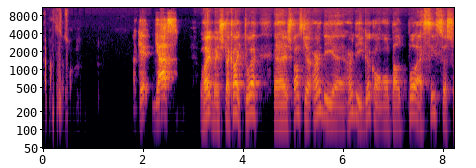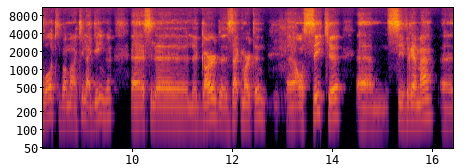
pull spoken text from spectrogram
la partie ce soir. OK. Gas. Oui, ben, je suis d'accord avec toi. Euh, je pense qu'un des, un des gars qu'on ne parle pas assez ce soir qui va manquer la game, c'est le, le guard Zach Martin. on sait que euh, c'est vraiment, euh,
